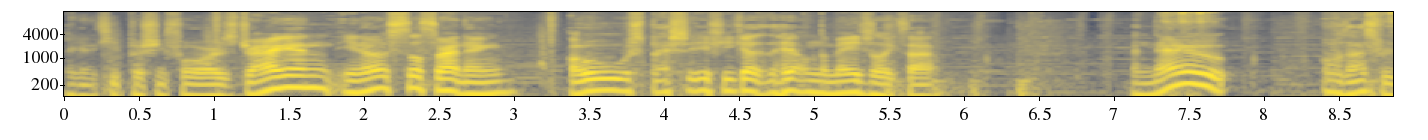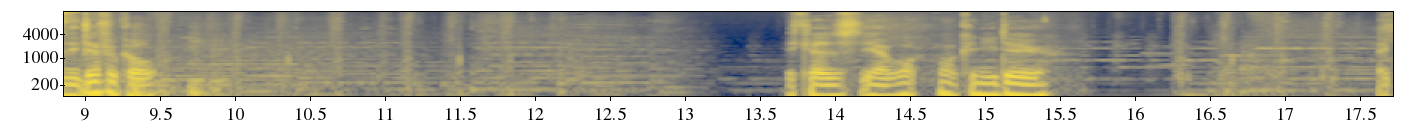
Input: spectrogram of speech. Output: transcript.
They're gonna keep pushing forwards. Dragon, you know, still threatening. Oh, especially if you get hit on the mage like that. And now... Oh, that's really difficult. Because, yeah, what, what can you do? Like,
